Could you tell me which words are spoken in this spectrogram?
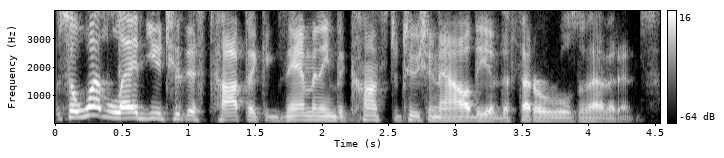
So, what led you to this topic, examining the constitutionality of the federal rules of evidence?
